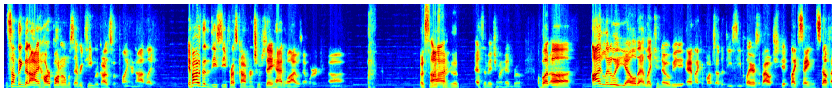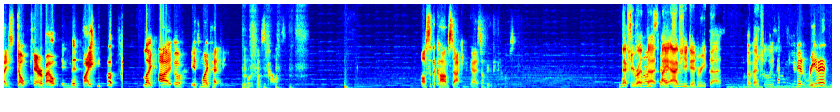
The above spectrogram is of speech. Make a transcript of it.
something that I harp on in almost every team, regardless of playing or not. Like, if I was at the DC press conference, which they had while I was at work, uh, Estimation Uh, my head. SMH in my head, bro. But uh, I literally yelled at like Kenobi and like a bunch of other DC players about shit, like saying stuff I just don't care about in mid fight. like I, ugh, it's my pet peeve when it comes to comms. Also, the comms document, guys. Don't forget the comms. What's actually read comm that. I actually did read that eventually. You didn't read it?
